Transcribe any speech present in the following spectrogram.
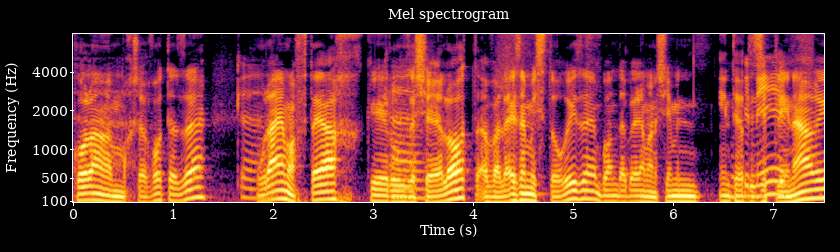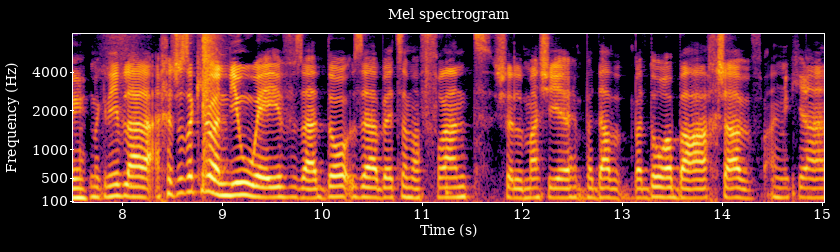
כל המחשבות הזה, כן. אולי המפתח, כאילו, כן. זה שאלות, אבל איזה מסתורי זה? בוא נדבר עם אנשים אינטרדיסציפלינרי. מגניב לאללה. חושבת שזה כאילו ה-new wave, זה, הדור, זה בעצם הפרונט של מה שיהיה בדור, בדור הבא עכשיו. אני מכירה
